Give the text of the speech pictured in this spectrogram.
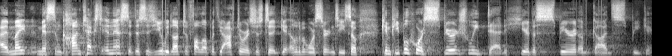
I might miss some context in this. If this is you, we'd love to follow up with you afterwards just to get a little bit more certainty. So, can people who are spiritually dead hear the Spirit of God speaking?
